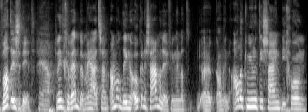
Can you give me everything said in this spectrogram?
wat is dit? Ja. Als je niet gewend bent. Maar ja, het zijn allemaal dingen ook in de samenleving. En dat eh, kan in alle communities zijn die gewoon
